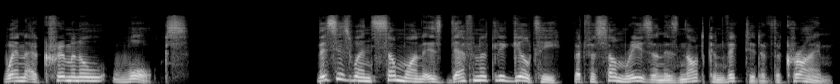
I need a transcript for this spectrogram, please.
When a criminal walks. This is when someone is definitely guilty but for some reason is not convicted of the crime.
